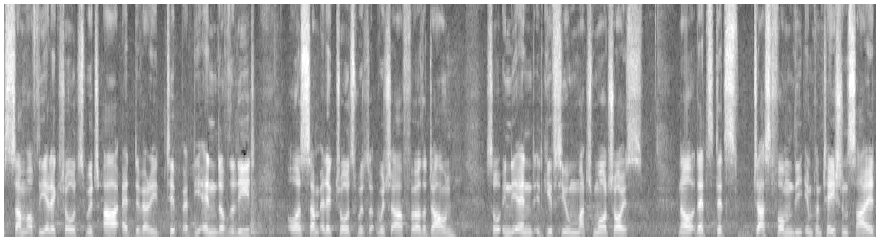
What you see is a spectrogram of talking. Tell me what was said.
some of the electrodes which are at the very tip, at the end of the lead, or some electrodes which, which are further down. So in the end, it gives you much more choice. Now that's that's just from the implantation side.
